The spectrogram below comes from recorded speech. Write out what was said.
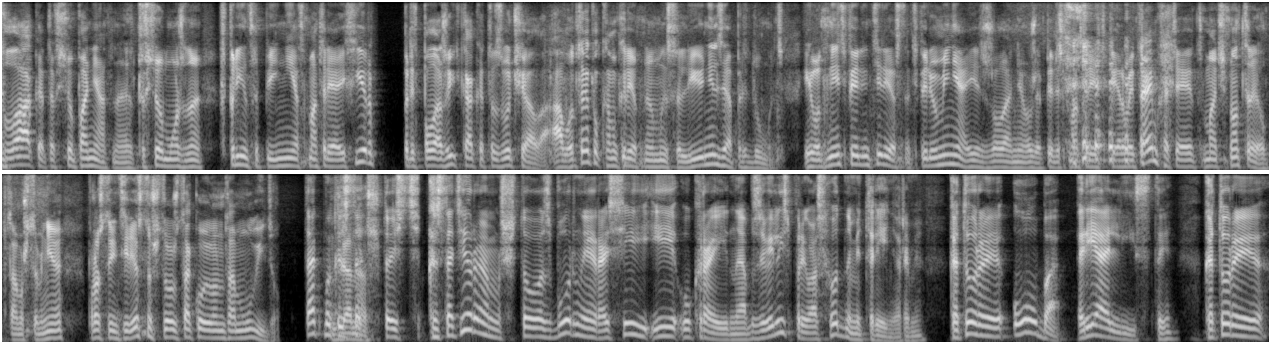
флаг, это все понятно. Это все можно, в принципе, не смотря эфир, предположить, как это звучало. А вот эту конкретную мысль, ее нельзя придумать. И вот мне теперь интересно, теперь у меня есть желание уже пересмотреть первый тайм, хотя я этот матч смотрел, потому что мне просто интересно, что же такое он там увидел. Так мы конста- нас. то есть констатируем, что сборные России и Украины обзавелись превосходными тренерами, которые оба реалисты, которые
